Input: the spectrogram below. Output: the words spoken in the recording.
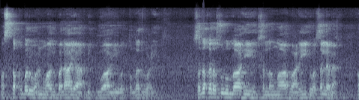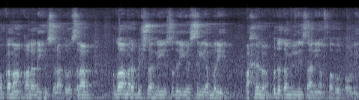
واستقبلوا أنواع البلايا بالدعاء والتضرع صدق رسول الله صلى الله عليه وسلم أو كما قال عليه الصلاة والسلام اللهم رب اشرح لي صدري ويسر لي أمري واحلل عقدة من لساني يفقهوا قولي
